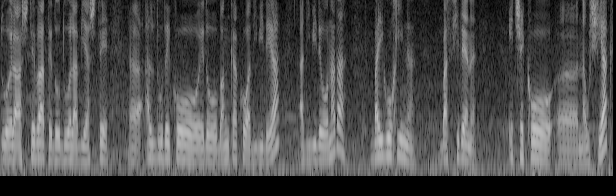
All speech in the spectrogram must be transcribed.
duela aste bat edo duela bi aste uh, aldudeko edo bankako adibidea, adibide hona da. Baigurin baziren etxeko uh, nausiak,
